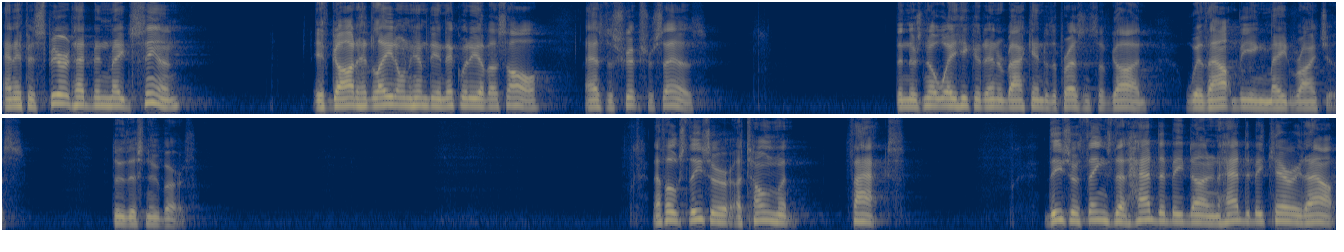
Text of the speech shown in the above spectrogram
And if his spirit had been made sin, if God had laid on him the iniquity of us all, as the scripture says, then there's no way he could enter back into the presence of God without being made righteous through this new birth. Now, folks, these are atonement facts. These are things that had to be done and had to be carried out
